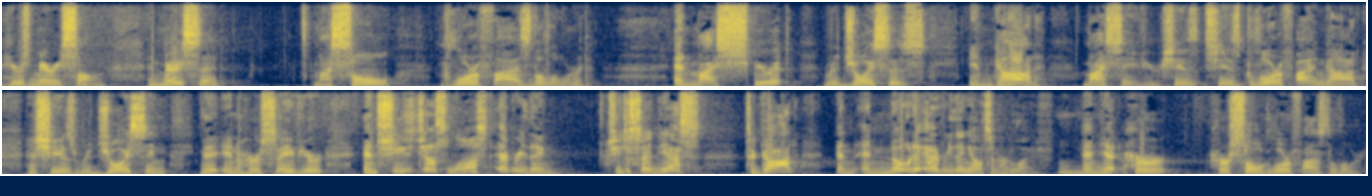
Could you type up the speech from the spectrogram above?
here's Mary's song, and Mary said, "My soul glorifies the Lord, and my spirit rejoices in God." My Savior. She is, she is glorifying God and she is rejoicing in her Savior and she's just lost everything. She just said yes to God and, and no to everything else in her life. Mm-hmm. And yet her, her soul glorifies the Lord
